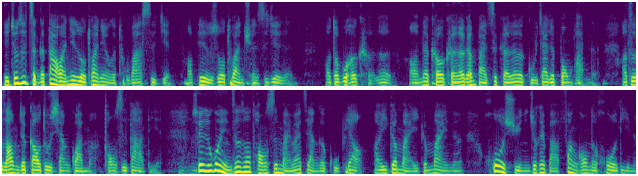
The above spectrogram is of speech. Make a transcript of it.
也就是整个大环境如果突然间有个突发事件，好，譬如说突然全世界人。哦，都不喝可乐了。哦，那可口可乐跟百事可乐的股价就崩盘了。啊，这时候我们就高度相关嘛，同时大跌。所以，如果你这时候同时买卖这两个股票，啊，一个买一个卖呢，或许你就可以把放空的获利呢，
